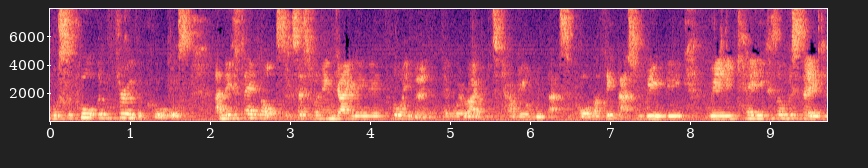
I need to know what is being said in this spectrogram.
We'll support them through the course and if they're not successful in gaining employment, then we're able to carry on with that support. And I think that's really, really key because obviously,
